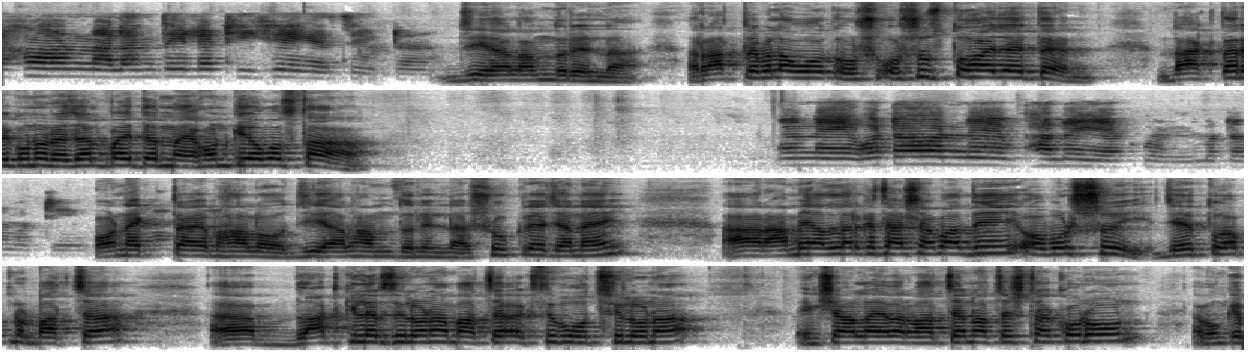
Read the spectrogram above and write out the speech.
এখন আলহামদুলিল্লাহ ঠিক হয়ে গেছে ওটা। জি আলহামদুলিল্লাহ। রাত্রেবেলা অসুস্থ হয়ে যাইতেন। ডাক্তারে কোনো রেজাল্ট পাইতেন না। এখন কি অবস্থা? মানে অনেকটাই ভালো। জি আলহামদুলিল্লাহ। শুক্রিয়া জানাই। আর আমি আল্লাহর কাছে আশাবাদী অবশ্যই। যেহেতু আপনার বাচ্চা ব্লাড কিলার ছিল না বাচ্চা অ্যাক্সিভ হচ্ছিল না ইনশাআল্লাহ এবার বাচ্চা নেওয়ার চেষ্টা করুন। এবং কি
